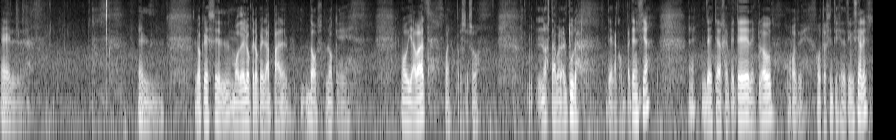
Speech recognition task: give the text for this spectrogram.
el, el, lo que es el modelo, creo que era PAL 2, lo que movía BART, bueno, pues eso no estaba a la altura de la competencia ¿eh? de ChatGPT, de Cloud o de otras inteligencias artificiales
